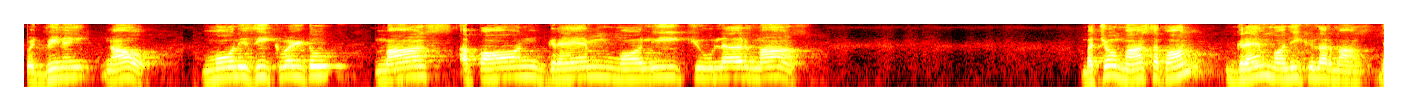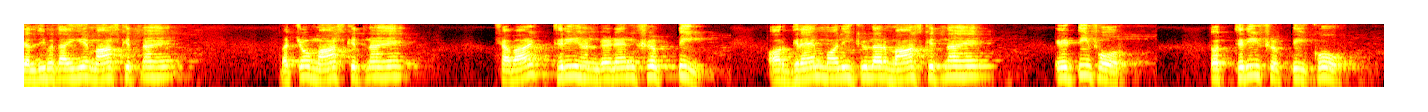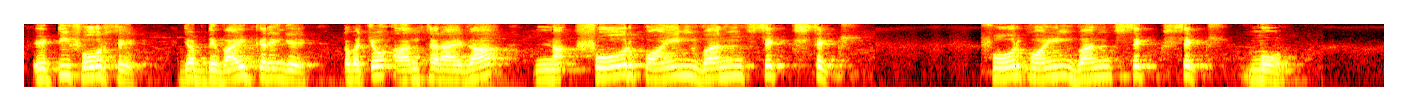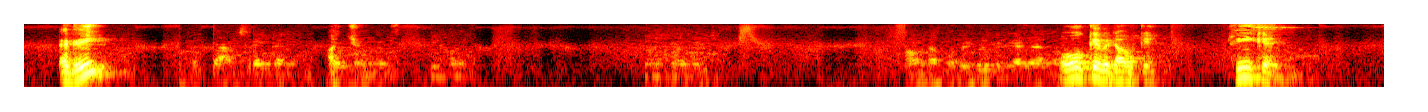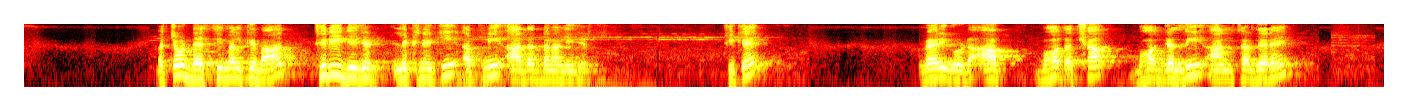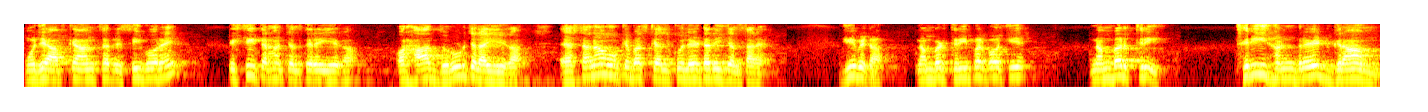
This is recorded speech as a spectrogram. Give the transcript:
कुछ भी नहीं। Now, mole is equal to mass upon gram molecular mass. बच्चों, मास अपॉन ग्राम मॉलिक्यूलर मास। जल्दी बताइए, मास कितना है? बच्चों, मास कितना है? शाबाश 350 और ग्राम मॉलिक्यूलर मास कितना है? 84 तो 350 को 84 से जब डिवाइड करेंगे तो बच्चों आंसर आएगा four point one six six four point one six six more agree okay बेटा, ओके। ठीक है। बच्चों डेसिमल के बाद थ्री डिजिट लिखने की अपनी आदत बना लीजिए। ठीक है? वेरी गुड आप बहुत अच्छा बहुत जल्दी आंसर दे रहे हैं। मुझे आपके आंसर रिसीव हो रहे हैं। इसी तरह चलते रहिएगा और हाथ ज़रूर चलाइएगा। ऐसा ना हो कि बस कैलकुलेटर ही चलता रहे। जी बेटा नंबर थ्री पर पहुंचिए। Number three three hundred gram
